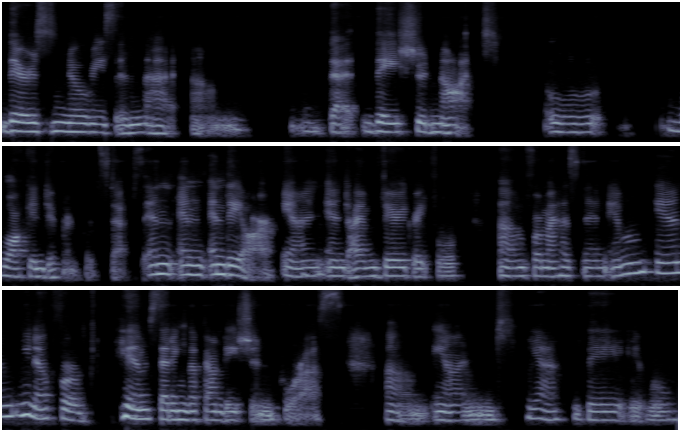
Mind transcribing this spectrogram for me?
there's no reason that um that they should not walk in different footsteps and and and they are. And and i'm very grateful um, for my husband and and you know for him setting the foundation for us. Um, and yeah they it will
